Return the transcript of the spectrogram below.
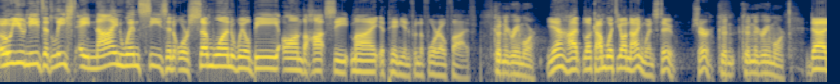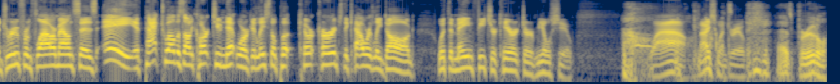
OU needs at least a nine win season or someone will be on the hot seat, my opinion from the 405. Couldn't agree more. Yeah, I, look, I'm with you on nine wins too. Sure. Couldn't couldn't agree more. Uh, Drew from Flower Mound says, "Hey, if Pac-12 is on Cartoon Network, at least they'll put Courage the Cowardly Dog with the main feature character Muleshoe." wow, nice one, Drew. That's brutal.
